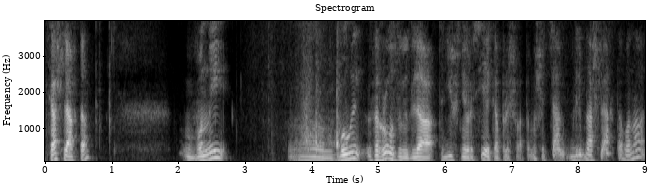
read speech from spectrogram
ця шляхта, вони були загрозою для тодішньої Росії, яка прийшла. Тому що ця дрібна шляхта, вона,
